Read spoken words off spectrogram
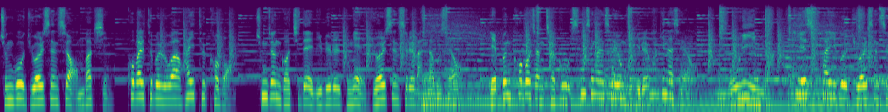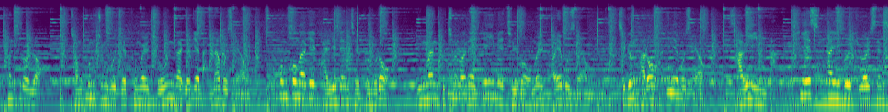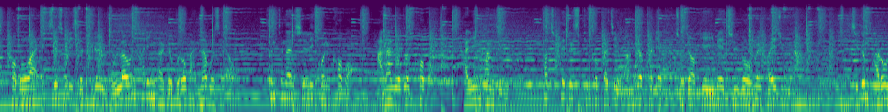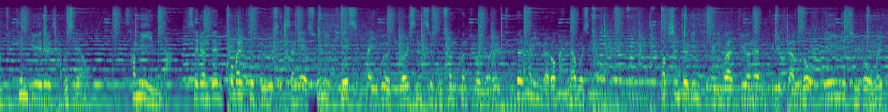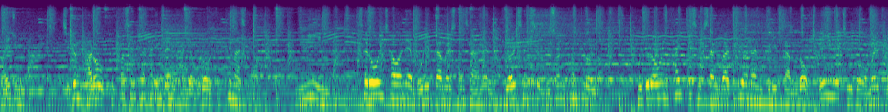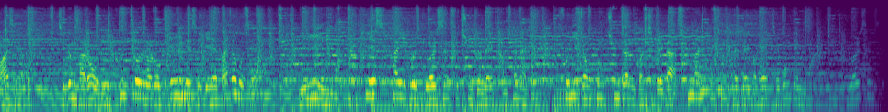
중고 듀얼센스 언박싱, 코발트 블루와 화이트 커버, 충전 거치대 리뷰를 통해 듀얼센스를 만나보세요. 예쁜 커버 장착 후 생생한 사용 후기를 확인하세요. 5위입니다. PS5 듀얼센스 컨트롤러. 정품 중고 제품을 좋은 가격에 만나보세요. 꼼꼼하게 관리된 제품으로 69,000원의 게임의 즐거움을 더해보세요. 지금 바로 확인해보세요. 4위입니다. PS5 듀얼센스 커버와 액세서리 세트를 놀라운 할인 가격으로 만나보세요. 튼튼한 실리콘 커버, 아날로그 커버, 발림 방지리, 터치패드 스티커까지 완벽하게 갖춰져 게임의 즐거움을 더해줍니다. 지금 바로 득템 기회를 잡으세요. 3위입니다. 세련된 코발트 블루 색상의 소니 PS5 듀얼센스 무선 컨트롤러를 특별 할인가로 만나보세요. 혁신적인 기능과 뛰어난 그립감으로 게임의 즐거움을 더해줍니다. 지금 바로 9% 할인된 가격으로 득템하세요. 2위입니다. 새로운 차원의 몰입감을 선사하는 듀얼센스 무선 컨트롤러. 부드러운 화이트 색상과 뛰어난 그립감으로 게임의 즐거움을 더하세요. 지금 바로 이 컨트롤러로 게임의 세계에 빠져보세요. 1위입니다. PS5 듀얼센스 충전을 간편하게 소니 정품 충전 거치대가 38,800원에 제공됩니다. ever since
